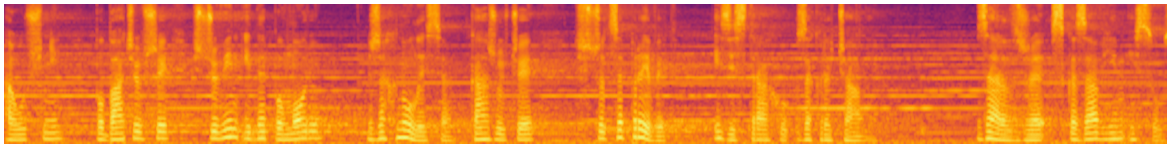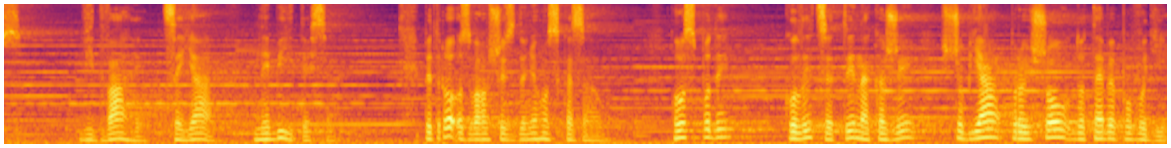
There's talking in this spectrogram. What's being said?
А учні, побачивши, що Він іде по морю, жахнулися, кажучи, що це привид, і зі страху закричали. Зараз же сказав їм Ісус: Відваги, це я, не бійтеся. Петро, озвавшись до нього, сказав: Господи, коли це ти накажи, щоб я пройшов до тебе по воді.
